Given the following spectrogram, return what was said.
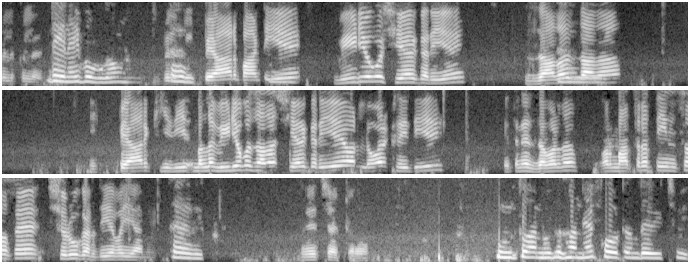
बिल्कुल है ਦੇਣਾ ਹੀ ਪਊਗਾ ਹੁਣ बिल्कुल प्यार बांटिए वीडियो को शेयर करिए ज्यादा से ज्यादा प्यार कीजिए मतलब वीडियो को ज्यादा शेयर करिए और लोअर खरीदिए इतने जबरदस्त और मात्र 300 से शुरू कर दिए भैया ने ਇਹ ਵੇਖੋ ये चेक करो ਹੁਣ ਤੁਹਾਨੂੰ ਦਿਖਾਉਂਦੇ ਆ ਕੋਟਨ ਦੇ ਵਿੱਚ ਵੀ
